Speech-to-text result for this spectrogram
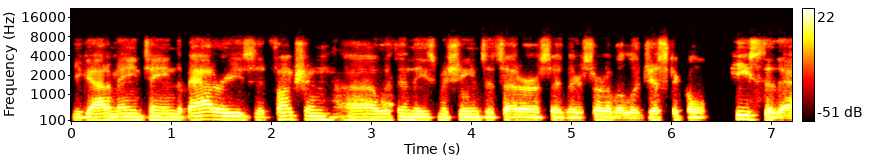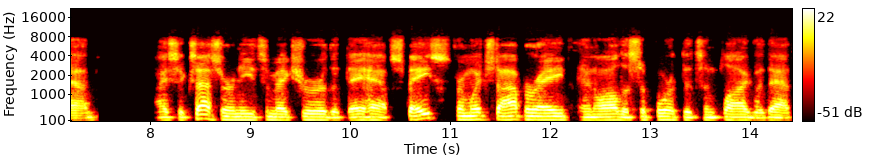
You got to maintain the batteries that function uh, within these machines, et cetera. So there's sort of a logistical piece to that. My successor needs to make sure that they have space from which to operate and all the support that's implied with that.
